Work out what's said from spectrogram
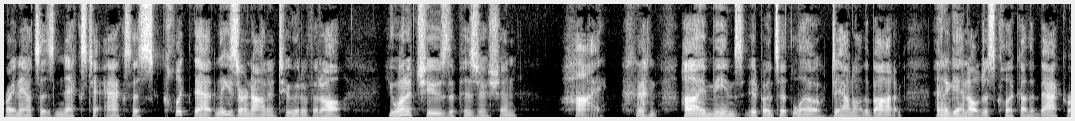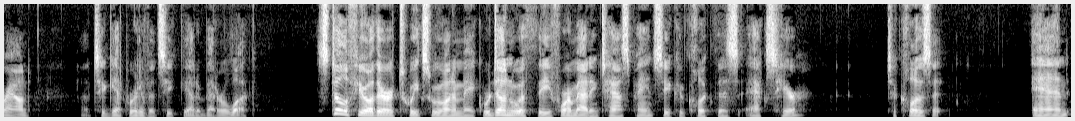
Right now it says next to axis. Click that, and these are not intuitive at all. You want to choose the position high. And high means it puts it low down on the bottom. And again, I'll just click on the background uh, to get rid of it so you can get a better look. Still a few other tweaks we want to make. We're done with the formatting task pane, so you could click this X here to close it. And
